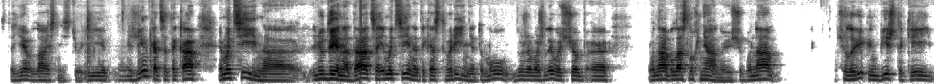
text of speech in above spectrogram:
стає власністю. І жінка це така емоційна людина, да? це емоційне таке створіння. Тому дуже важливо, щоб е, вона була слухняною, щоб вона. Чоловік він більш такий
